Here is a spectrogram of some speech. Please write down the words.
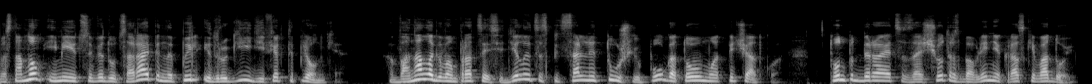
В основном имеются в виду царапины, пыль и другие дефекты пленки. В аналоговом процессе делается специальной тушью по готовому отпечатку. Тон подбирается за счет разбавления краски водой.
